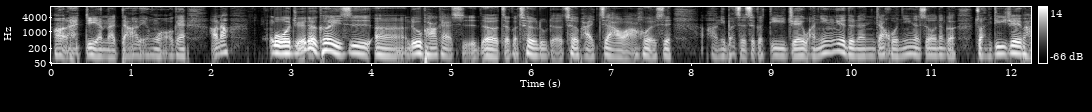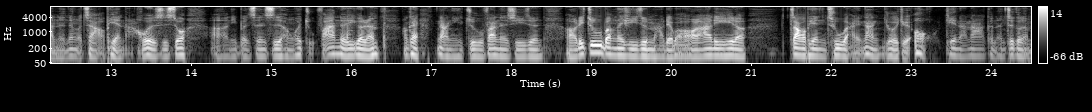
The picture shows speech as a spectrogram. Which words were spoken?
好，来 DM 来打脸我，OK，好，那。我觉得可以是呃录 podcast 的这个侧录的侧拍照啊，或者是啊你本身是个 DJ 玩音乐的人，你在混音的时候那个转 DJ 盘的那个照片啊，或者是说啊你本身是很会煮饭的一个人，OK，那你煮饭的时阵啊，你煮饭的时阵嘛，对吧？哪里的照片出来，那你就会觉得哦天哪，那可能这个人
